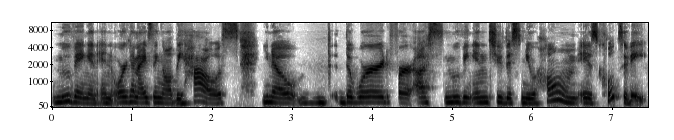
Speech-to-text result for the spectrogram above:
moving and, and organizing all the house. You know, th- the word for us moving into this new home is cultivate.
